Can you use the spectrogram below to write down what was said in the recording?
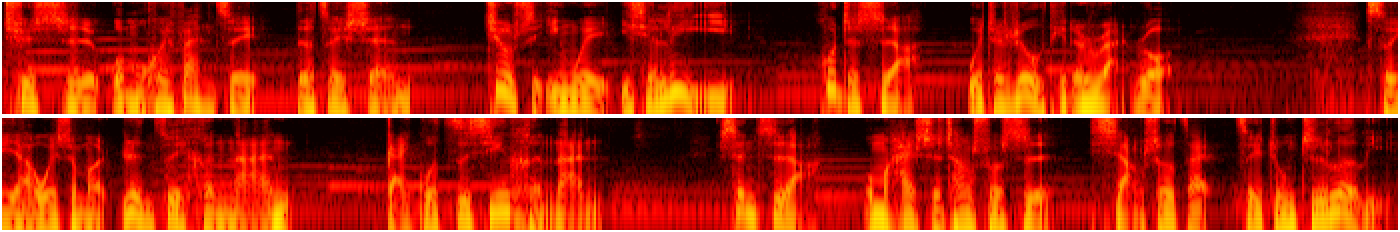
确实，我们会犯罪得罪神，就是因为一些利益，或者是啊为着肉体的软弱。所以啊，为什么认罪很难，改过自新很难，甚至啊，我们还时常说是享受在罪中之乐里。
